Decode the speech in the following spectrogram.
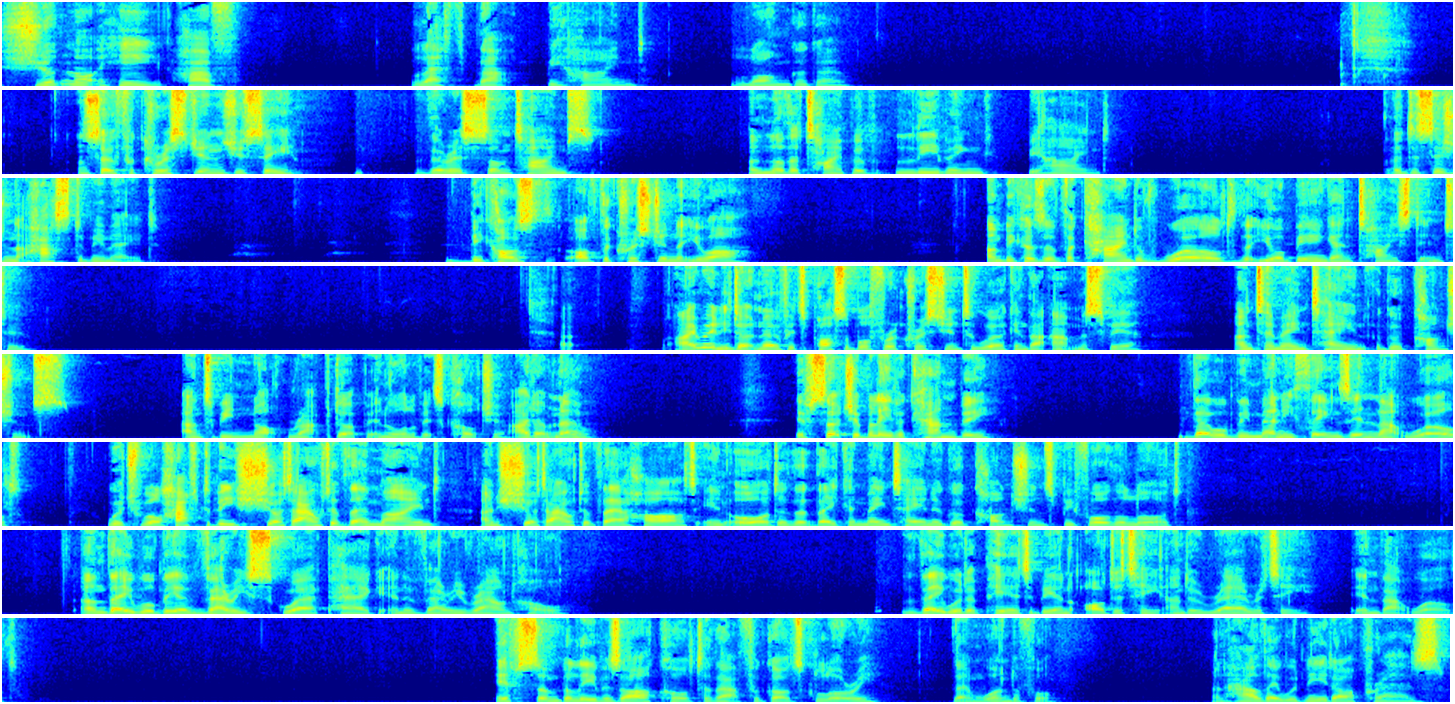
should not he have left that behind long ago? And so, for Christians, you see, there is sometimes another type of leaving behind, a decision that has to be made because of the Christian that you are and because of the kind of world that you're being enticed into. Uh, I really don't know if it's possible for a Christian to work in that atmosphere and to maintain a good conscience and to be not wrapped up in all of its culture. I don't know. If such a believer can be, there will be many things in that world which will have to be shut out of their mind and shut out of their heart in order that they can maintain a good conscience before the Lord. And they will be a very square peg in a very round hole they would appear to be an oddity and a rarity in that world. If some believers are called to that for God's glory, then wonderful. And how they would need our prayers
